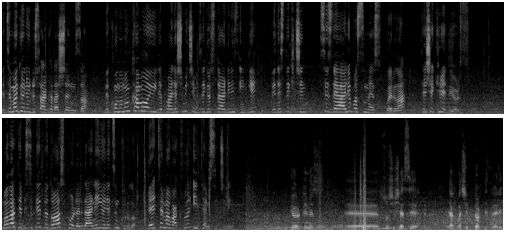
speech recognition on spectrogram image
ve tema gönüllüsü arkadaşlarımıza ve konunun kamuoyu ile paylaşım için bize gösterdiğiniz ilgi ve destek için siz değerli basın mensuplarına teşekkür ediyoruz. Malatya Bisiklet ve Doğa Sporları Derneği Yönetim Kurulu ve Tema Vakfı İl Temsilciliği. Bu gördüğünüz eee, su şişesi yaklaşık 4 litrelik.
